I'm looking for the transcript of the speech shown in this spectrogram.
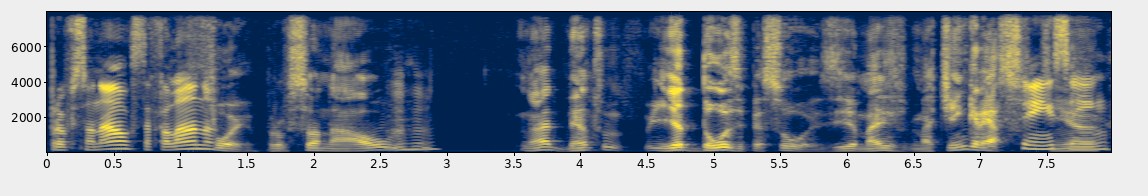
profissional que você tá falando? Foi, profissional, Uhum. né? Dentro, ia 12 pessoas, ia, mas, mas tinha ingresso. Sim, tinha, sim.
